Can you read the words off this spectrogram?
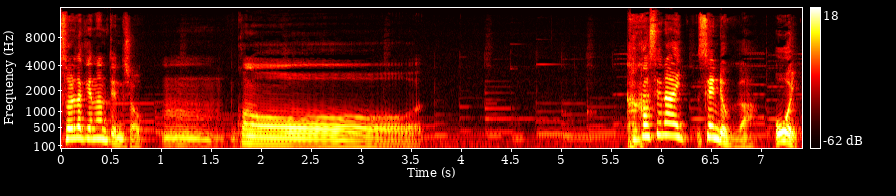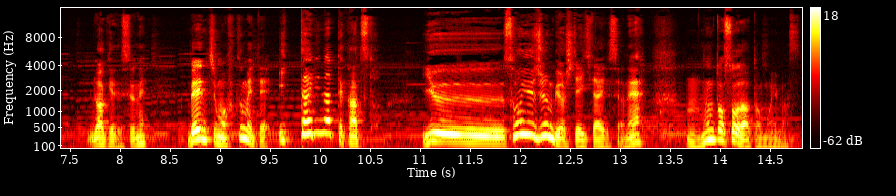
それだけなんて言うんでしょう。うんこの欠かせない戦力が多いわけですよね。ベンチも含めて一体になって勝つというそういう準備をしていきたいですよね。うん本当そうだと思います。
